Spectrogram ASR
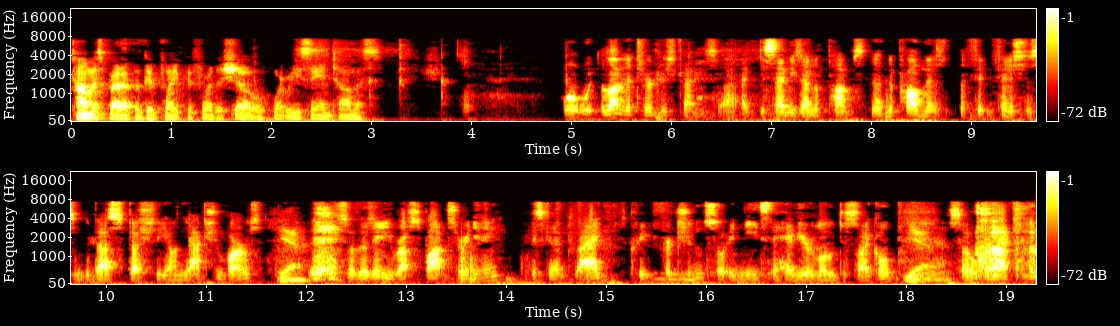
Thomas brought up a good point before the show. What were you saying, Thomas? Well, a lot of the Turkish guns, uh, I send these on the pumps. The, the problem is the fit and finish isn't the best, especially on the action bars. Yeah. so if there's any rough spots or anything, it's going to drag, create friction, so it needs the heavier load to cycle. Yeah. So actually,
